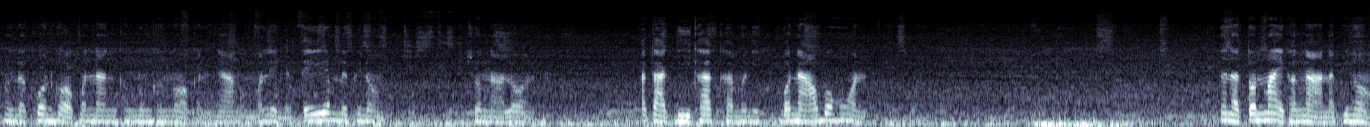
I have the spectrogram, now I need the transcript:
เมื่อคนเขาออกมานั่งข้างนุ่งข้างนอกกันย่างมาเล่นกันเต็มเลยพี่น้อง ช่วงหนาร้อน อากาศดีคักค่ะมื้อนี้บ่หนาวบ่ร้อนนั่นน่ะต้นไม้ข้างหน้านะพี่น้อง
